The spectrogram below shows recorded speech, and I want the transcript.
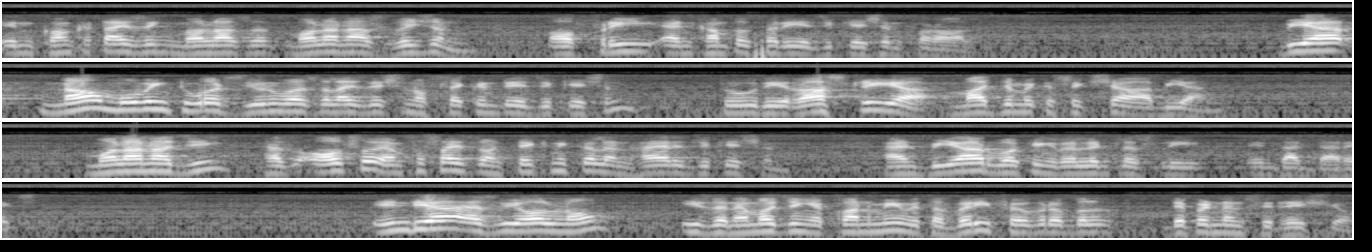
in concretizing Maulana's, vision of free and compulsory education for all. We are now moving towards universalization of secondary education through the Rashtriya Madhyamika Shiksha Abhiyan. Maulana ji has also emphasized on technical and higher education and we are working relentlessly in that direction. India, as we all know, is an emerging economy with a very favorable dependency ratio.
